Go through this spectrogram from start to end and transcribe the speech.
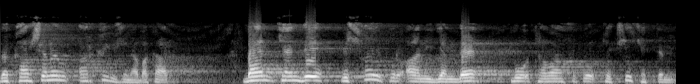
ve karşının arka yüzüne bakar. Ben kendi Nüshâ-i Kur'aniyem'de bu tevafuku tetkik ettim.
